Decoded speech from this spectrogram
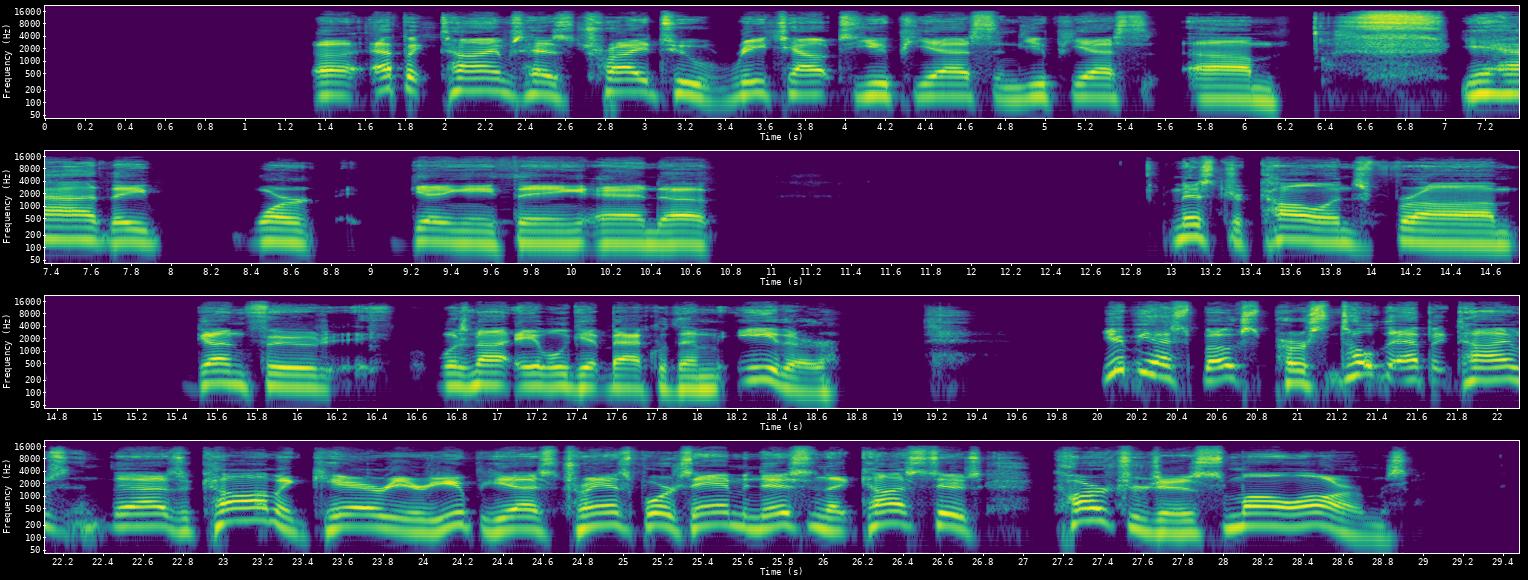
Uh, Epoch Times has tried to reach out to UPS, and UPS, um, yeah, they weren't getting anything. And uh, Mr. Collins from Gun Food was not able to get back with them either. UPS spokesperson told the Epoch Times that as a common carrier, UPS transports ammunition that constitutes cartridges, small arms.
